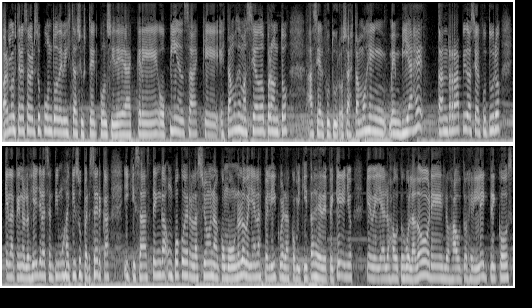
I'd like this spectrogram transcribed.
Ahora me gustaría saber su punto de vista, si usted considera, cree o piensa que estamos demasiado pronto hacia el futuro. O sea, estamos en, en viaje tan rápido hacia el futuro que la tecnología ya la sentimos aquí súper cerca y quizás tenga un poco de relación a como uno lo veía en las películas, las comiquitas desde pequeño, que veía los autos voladores, los autos eléctricos,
